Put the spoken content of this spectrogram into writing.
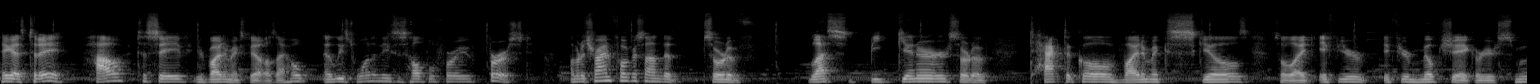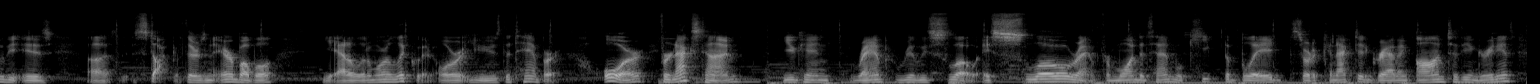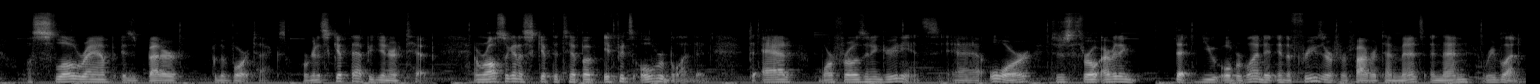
Hey guys, today, how to save your Vitamix fails. I hope at least one of these is helpful for you. First, I'm gonna try and focus on the sort of less beginner, sort of tactical Vitamix skills. So like if your if your milkshake or your smoothie is uh, stuck, if there's an air bubble, you add a little more liquid or you use the tamper. Or for next time, you can ramp really slow. A slow ramp from one to 10 will keep the blade sort of connected, grabbing onto the ingredients. A slow ramp is better for the vortex. We're gonna skip that beginner tip. And we're also gonna skip the tip of if it's over blended to add more frozen ingredients uh, or to just throw everything that you over blended in the freezer for five or 10 minutes and then reblend.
